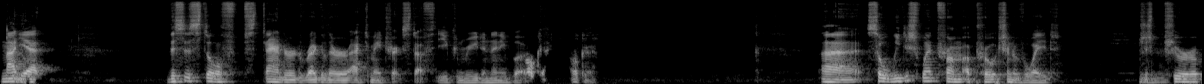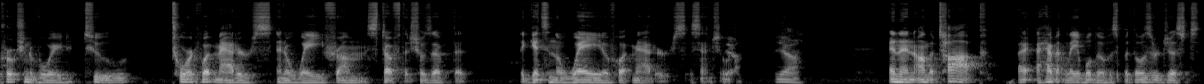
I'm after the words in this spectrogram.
Not yet. This is still standard, regular act matrix stuff that you can read in any book. Okay. Okay. Uh, so we just went from approach and avoid, just Mhm. pure approach and avoid, to toward what matters and away from stuff that shows up that that gets in the way of what matters, essentially. Yeah. And then on the top, I, I haven't labeled those, but those are just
